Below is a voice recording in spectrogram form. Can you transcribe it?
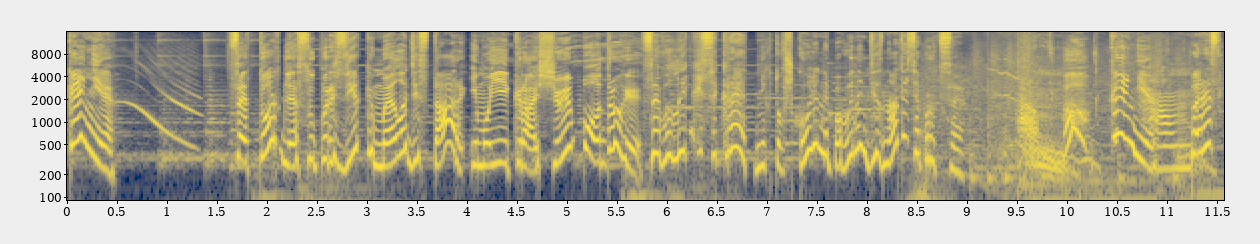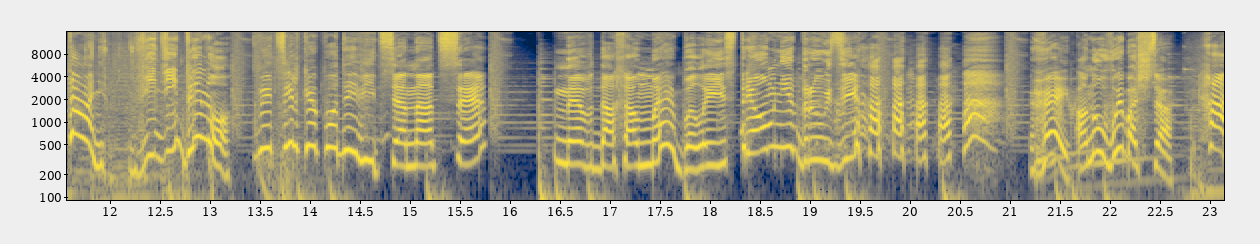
Кенні! Це торт для суперзірки Мелоді Стар і моєї кращої подруги. Це великий секрет. Ніхто в школі не повинен дізнатися про це. О, Кенні! Перестань! Відійдино! Ви тільки подивіться на це. Невдаха Мейбл і стрьомні друзі. Гей, ану вибачся! Ха!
